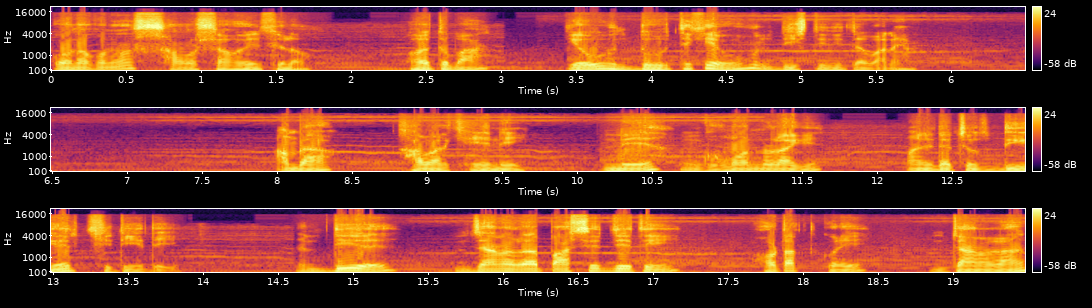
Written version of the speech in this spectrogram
কোনো কোনো সমস্যা হয়েছিল। হয়তো বা কেউ দূর থেকেও দৃষ্টি দিতে পারে। আমরা খাবার খেয়ে নেই, নিয়ে ঘুমানোর আগে পানিটা চতুর্দিকে ছিটিয়ে দিই। দিয়ে জানালার পাশে যেতেই হঠাৎ করে জানালার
